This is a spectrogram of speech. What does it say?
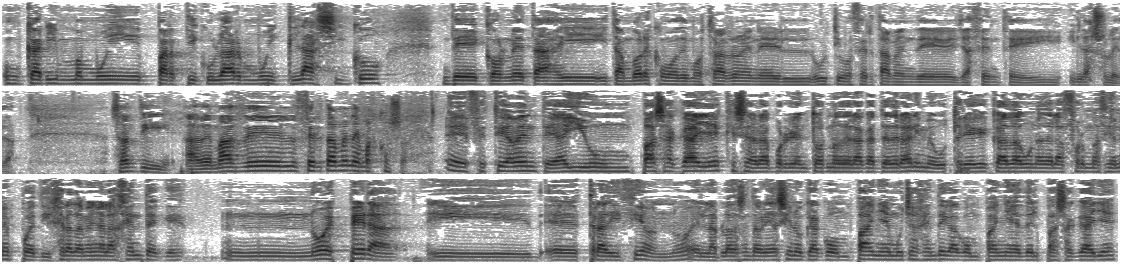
un carisma muy particular, muy clásico de cornetas y, tambores, como demostraron en el último certamen de Yacente y La Soledad. Santi, además del certamen hay más cosas. Efectivamente, hay un pasacalles que se hará por el entorno de la catedral y me gustaría que cada una de las formaciones pues dijera también a la gente que mm, no espera y es tradición ¿no? en la Plaza Santa María, sino que acompaña, hay mucha gente que acompaña desde el pasacalles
